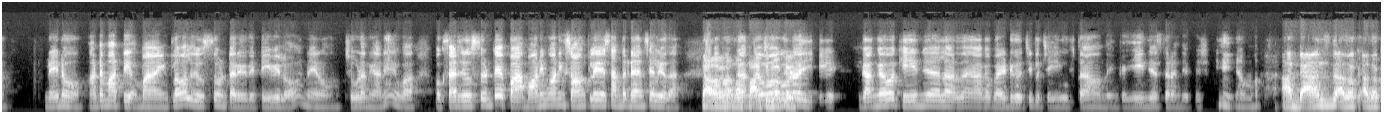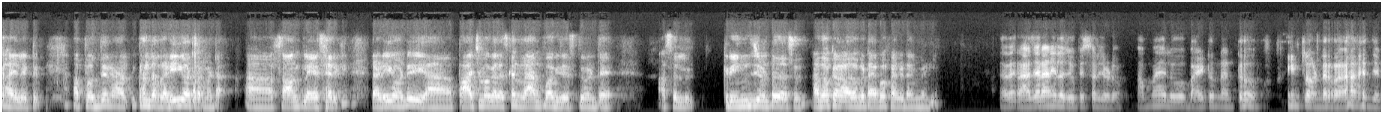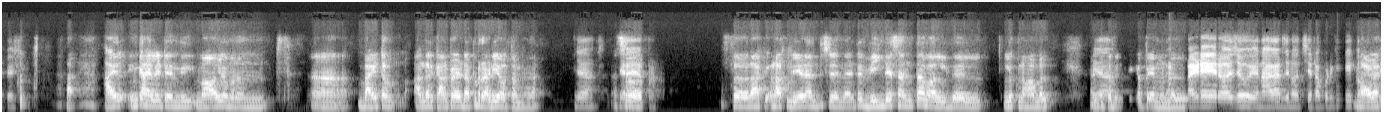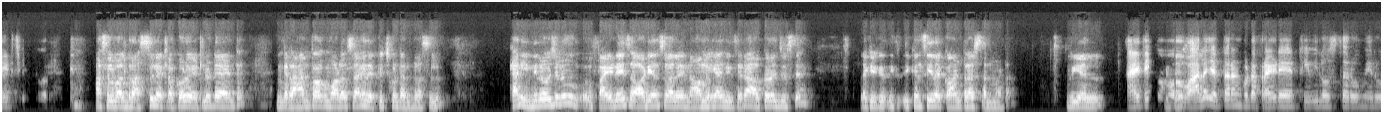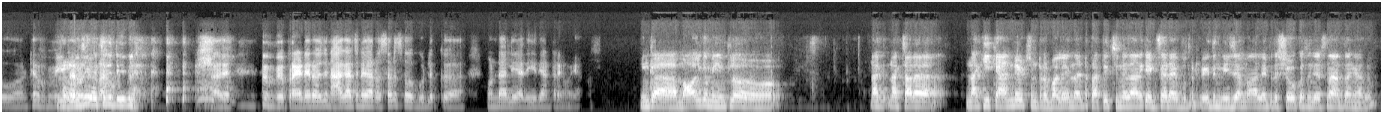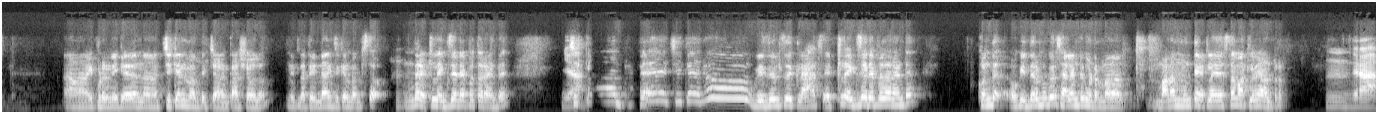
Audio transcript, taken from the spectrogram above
నేను అంటే మా టీ మా ఇంట్లో వాళ్ళు చూస్తూ ఉంటారు ఇది టీవీలో నేను చూడను కానీ ఒకసారి చూస్తుంటే మార్నింగ్ మార్నింగ్ సాంగ్ ప్లే చేసి అందరు డాన్స్ చేయాలి కదా. గంగవ్వ కూడా ఏ- గంగవ్వకి ఏం చేయాలో అర్థం కాక బయటకు వచ్చి ఇట్లా చెయ్యి ఊపుతా ఉంది ఇంకా ఏం చేస్తారని చెప్పేసి. అమ్మ. ఆ డాన్స్ అదొక అదొక హైలైట్. ఆ పొద్దున కొందరు రెడీగా ఉంటారు అనమాట ఆ సాంగ్ ప్లే అయ్యేసరికి రెడీగా ఉండి ఆ పాచి మొగలు వేసుకొని ర్యాంప్ వాక్ చేస్తూ ఉంటే అసలు క్రింజ్ ఉంటది అసలు. అదొక అదొక టైప్ ఆఫ్ ఎంటర్టైన్మెంట్ అదే రాజారాణిలో చూపిస్తారు చూడు. అమ్మాయిలు బయట ఉన్నట్టు ఇంట్లో ఉండర్రా అని చెప్పేసి. ఇంకా హైలైట్ ఏంది? మామూలుగా మనం బయట అందరు కనపడేటప్పుడు రెడీ అవుతాం కదా. సో సో నాకు నాకు వేడి అనిపించేది ఏంటంటే వీక్ డేస్ అంతా వాళ్ళు లుక్ నార్మల్ అంటే. పెద్ద మేకప్ ఏమి ఉండదు. ఫ్రైడే రోజు నాగార్జున వచ్చేటప్పటికి. అసలు వాళ్ళ డ్రెస్సులు ఎట్లా కూడా ఎట్లుంటాయంటే ఇంకా ర్యాంప్ వాక్ మోడల్స్ లాగా తెప్పించుకుంటారు డ్రెస్సులు. కానీ ఇన్ని రోజులు ఫైవ్ డేస్ ఆడియన్స్ వాళ్ళని నార్మల్గా చూసారు. ఆ ఒక్కరోజు చూస్తే like you can see the contrast అన్నమాట. Real I think. వాళ్ళే చెప్తారనుకుంటా ఫ్రైడే టీవీలో వస్తారు మీరు అంటే మిగతా రోజు రోజులు వచ్చేది రా- టీవీలో అదే ఫ్రైడే రోజు నాగార్జున గారు వస్తారు సో గుడ్ లుక్ ఉండాలి అది ఇది అంటారేమో. ఇంకా మామూలుగా మీ ఇంట్లో నాకు నాకు చాలా నాకు ఈ క్యాండిడేట్స్ ఉంటారు. వాళ్ళు ఏంటంటే ప్రతి చిన్నదానికి ఎక్సైట్ అయిపోతుంటారు. ఇది నిజమా? లేకపోతే షో కోసం చేస్తున్నా అర్థం కాదు. ఇప్పుడు నీకు ఏదైనా చికెన్ పంపించారు ఇంకా షోలో ఇట్లా తినడానికి చికెన్ పంపిస్తే అందరు ఎట్లా ఎక్సైట్ అయిపోతారంటే చికెన్ చికెన్ విజిల్స్ క్లాప్స్ ఎట్లా ఎక్సైట్ అయిపోతారంటే కొందరు ఒక ఇద్దరు ముగ్గురు సైలెంట్గా ఉంటారు. మనం మనం ఉంటే ఎట్లా చేస్తాం అట్లనే ఉంటారు. యా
